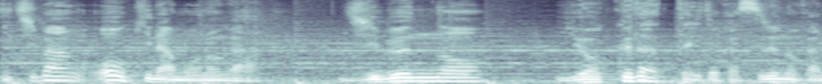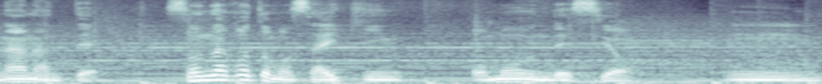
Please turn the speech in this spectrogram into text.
一番大きなものが自分の欲だったりとかするのかななんてそんなことも最近思うんですよ。うん。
